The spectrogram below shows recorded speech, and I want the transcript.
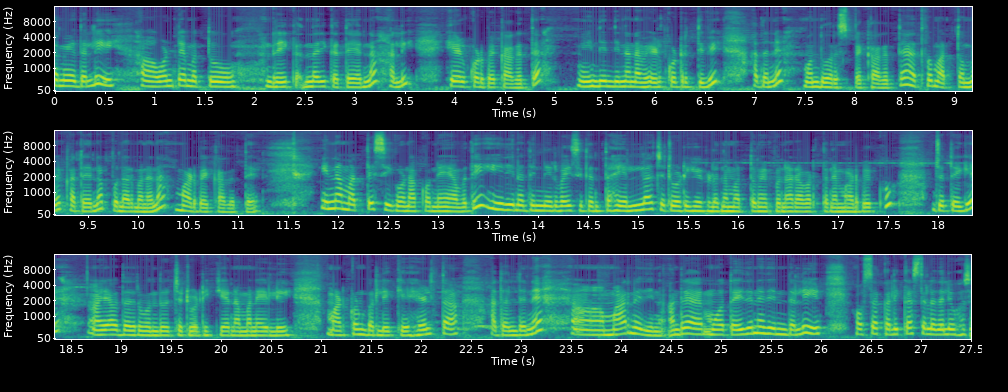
ಸಮಯದಲ್ಲಿ ಒಂಟೆ ಮತ್ತು ನರಿ ಕಥೆಯನ್ನು ಅಲ್ಲಿ ಹೇಳ್ಕೊಡ್ಬೇಕಾಗತ್ತೆ. ಹಿಂದಿನ ದಿನ ನಾವು ಹೇಳ್ಕೊಟ್ಟಿರ್ತೀವಿ. ಅದನ್ನೇ ಮುಂದುವರಿಸ್ಬೇಕಾಗತ್ತೆ ಅಥವಾ ಮತ್ತೊಮ್ಮೆ ಕಥೆಯನ್ನು ಪುನರ್ಮನನ ಮಾಡಬೇಕಾಗತ್ತೆ. ಇನ್ನು ಮತ್ತೆ ಸಿಗೋಣ ಕೊನೆಯ ಅವಧಿ, ಈ ದಿನದಿಂದ ನಿರ್ವಹಿಸಿದಂತಹ ಎಲ್ಲ ಚಟುವಟಿಕೆಗಳನ್ನು ಮತ್ತೊಮ್ಮೆ ಪುನರಾವರ್ತನೆ ಮಾಡಬೇಕು. ಜೊತೆಗೆ ಯಾವುದಾದ್ರೂ ಒಂದು ಚಟುವಟಿಕೆ ನಮ್ಮ ಮನೆಯಲ್ಲಿ ಮಾಡ್ಕೊಂಡು ಬರಲಿಕ್ಕೆ ಹೇಳ್ತಾ ಅದಲ್ಲದೆ ಮಾರನೇ ದಿನ, ಅಂದರೆ ಮೂವತ್ತೈದನೇ ದಿನದಲ್ಲಿ ಹೊಸ ಕಲಿಕಾ ಸ್ಥಳದಲ್ಲಿ ಹೊಸ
